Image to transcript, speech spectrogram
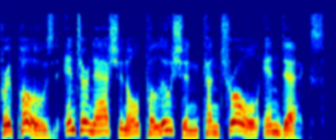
Proposed International Pollution Control Index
